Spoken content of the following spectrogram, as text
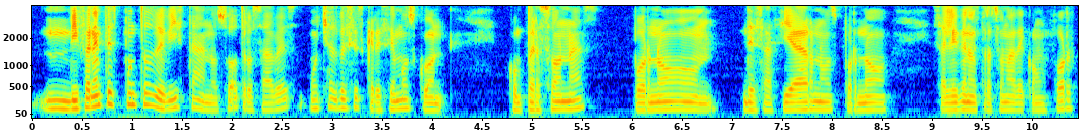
diferentes puntos de vista a nosotros, ¿sabes? Muchas veces crecemos con, con personas por no desafiarnos, por no salir de nuestra zona de confort,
